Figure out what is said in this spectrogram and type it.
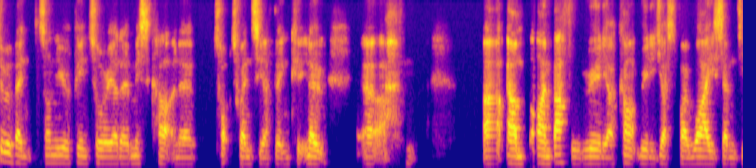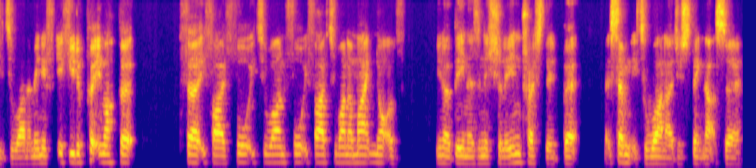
two events on the European Tour, he had a miscut and a top twenty. I think. You know, uh, I, am I'm baffled really. I can't really justify why he's 70 to 1. I mean, if, if you'd have put him up at 35, 40 to 1, 45 to 1, I might not have, you know, been as initially interested. But at 70 to 1, I just think that's a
